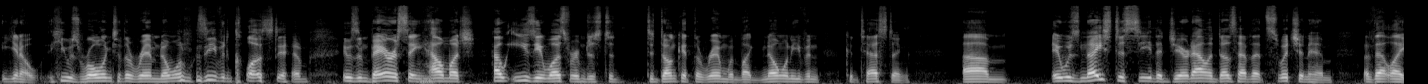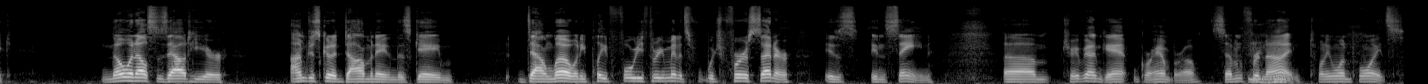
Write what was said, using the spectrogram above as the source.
you know he was rolling to the rim, no one was even close to him. It was embarrassing how much how easy it was for him just to to dunk at the rim with like no one even contesting. Um, it was nice to see that Jarrett Allen does have that switch in him of that like no one else is out here. I'm just going to dominate in this game down low, and he played 43 minutes, which for a center is insane. Um, Treveon Graham, bro, seven for nine, 21 points.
